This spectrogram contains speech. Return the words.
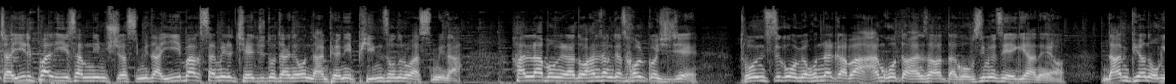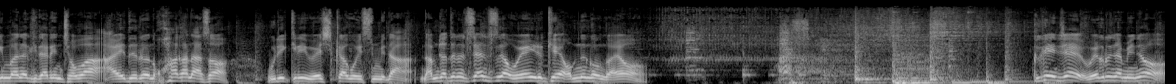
자, 1823님 주셨습니다. 2박 3일 제주도 다녀온 남편이 빈손으로 왔습니다. 한라봉이라도 한 상자 사올 것이지 돈 쓰고 오면 혼날까봐 아무것도 안 사왔다고 웃으면서 얘기하네요. 남편 오기만을 기다린 저와 아이들은 화가 나서 우리끼리 외식하고 있습니다. 남자들은 센스가 왜 이렇게 없는 건가요? 그게 이제 왜 그러냐면요.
